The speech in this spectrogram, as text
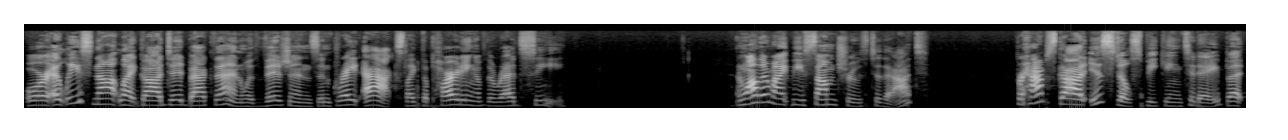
Or at least not like God did back then with visions and great acts like the parting of the Red Sea. And while there might be some truth to that, perhaps God is still speaking today, but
